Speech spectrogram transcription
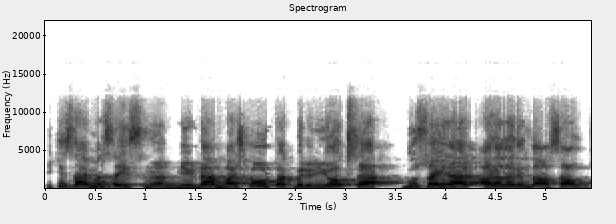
iki sayma sayısının birden başka ortak böleni yoksa bu sayılar aralarında asaldır.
